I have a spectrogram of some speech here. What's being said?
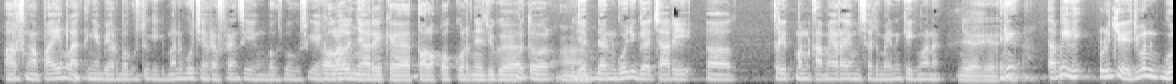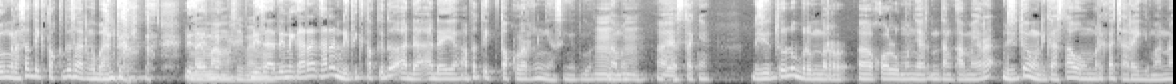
harus ngapain lightingnya biar bagus tuh kayak gimana gue cari referensi yang bagus-bagus kayak Kalau nyari kayak tolak ukurnya juga. betul Jadi- dan gue juga cari eh, treatment kamera yang bisa dimainin kayak gimana Iya, iya. ini tapi lucu ya cuman gue ngerasa TikTok itu sangat ngebantu di saat Memang ini, sih, di memang. saat ini karena karena di TikTok itu ada ada yang apa TikTok learning ya seinget gue Hmm, namanya ah, iya. hashtagnya di situ lu bener-bener eh, kalau lu mau nyari tentang kamera di situ emang dikasih tahu mereka caranya gimana.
